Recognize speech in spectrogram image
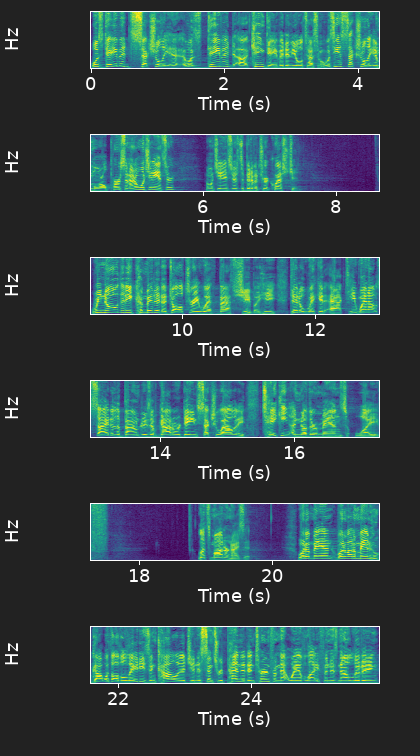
Was David sexually, uh, was David, uh, King David in the Old Testament, was he a sexually immoral person? I don't want you to answer. I want you to answer. It's a bit of a trick question. We know that he committed adultery with Bathsheba. He did a wicked act. He went outside of the boundaries of God ordained sexuality, taking another man's wife. Let's modernize it. What, a man, what about a man who got with all the ladies in college and has since repented and turned from that way of life and is now living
